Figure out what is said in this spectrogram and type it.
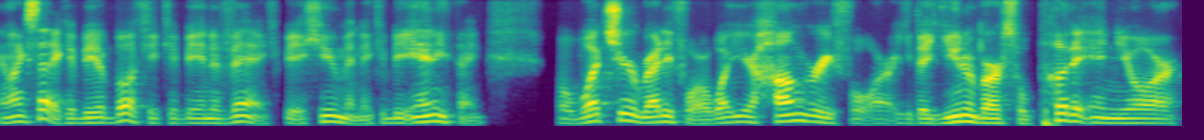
And like I said, it could be a book, it could be an event, it could be a human, it could be anything. But what you're ready for, what you're hungry for, the universe will put it in your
